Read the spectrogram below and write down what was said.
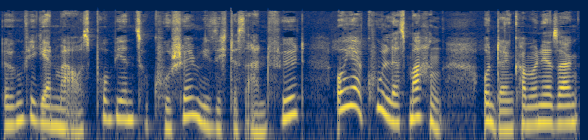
irgendwie gern mal ausprobieren zu kuscheln, wie sich das anfühlt. Oh ja, cool, das machen. Und dann kann man ja sagen,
